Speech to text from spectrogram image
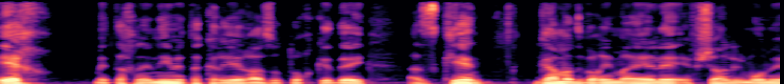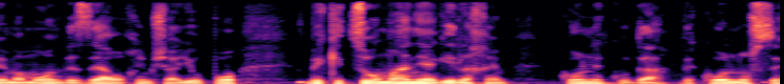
איך מתכננים את הקריירה הזאת תוך כדי. אז כן, גם הדברים האלה, אפשר ללמוד מהם המון, וזה האורחים שהיו פה. בקיצור, מה אני אגיד לכם? כל נקודה וכל נושא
